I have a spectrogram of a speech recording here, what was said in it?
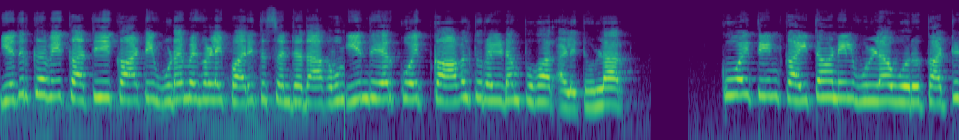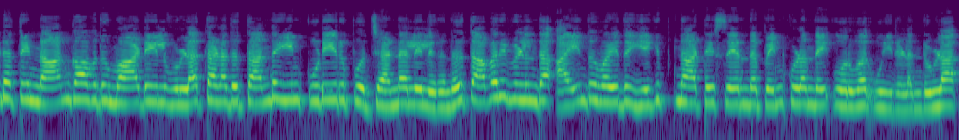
எதிர்க்கவே கத்தியை காட்டி உடைமைகளை பறித்து சென்றதாகவும் இந்தியர் குவைத் காவல்துறையிடம் புகார் அளித்துள்ளார். குவைத்தின் கைத்தானில் உள்ள ஒரு கட்டிடத்தின் நான்காவது மாடியில் உள்ள தனது தந்தையின் குடியிருப்பு ஜன்னலில் இருந்து தவறி விழுந்த ஐந்து வயது எகிப்து நாட்டை சேர்ந்த பெண் குழந்தை ஒருவர் உயிரிழந்துள்ளார்.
